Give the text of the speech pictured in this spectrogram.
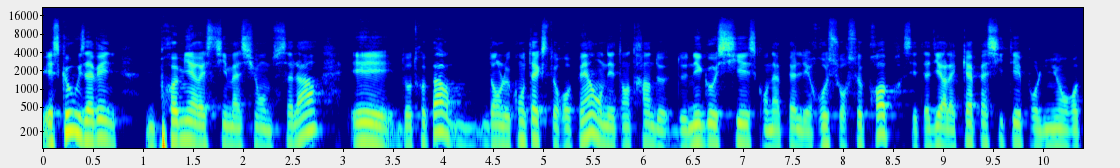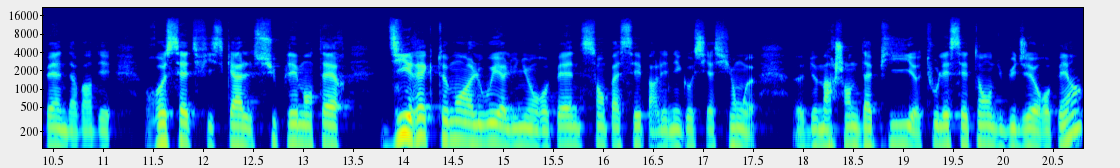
Est-ce que vous avez une, première estimation de cela? Et d'autre part, dans le contexte européen, on est en train de, de négocier ce qu'on appelle les ressources propres, c'est-à-dire la capacité pour l'Union européenne d'avoir des recettes fiscales supplémentaires directement allouées à l'Union européenne sans passer par les négociations de marchands de tapis tous les sept ans du budget européen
